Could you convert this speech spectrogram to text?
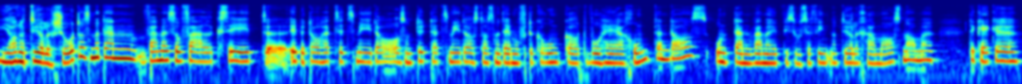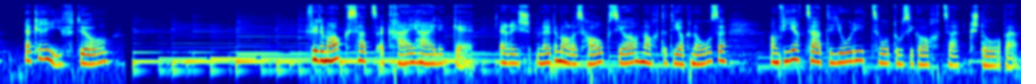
Ja, natürlich schon, dass man dann, wenn man so Fälle sieht, äh, eben da hat es jetzt mehr das und dort hat es mehr das, dass man dem auf den Grund geht, woher kommt denn das? Und dann, wenn man etwas herausfindet, natürlich auch Massnahmen dagegen ergreift, ja. Für den Max hat es keine Heilung gegeben. Er ist nicht einmal ein halbes Jahr nach der Diagnose am 14. Juli 2018 gestorben.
